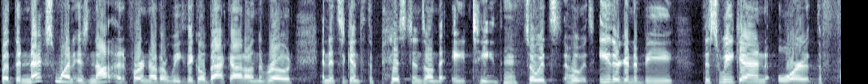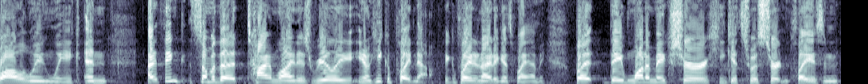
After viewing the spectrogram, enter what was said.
but the next one is not uh, for another week. They go back out on the road, and it's against the Pistons on the 18th. Hmm. So it's so it's either going to be this weekend or the following week, and. I think some of the timeline is really, you know, he could play now. He could play tonight against Miami. But they want to make sure he gets to a certain place and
